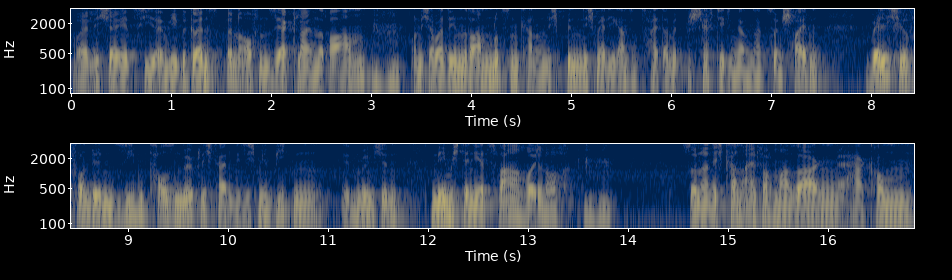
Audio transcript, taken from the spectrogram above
Weil ich ja jetzt hier irgendwie begrenzt bin auf einen sehr kleinen Rahmen mhm. und ich aber den Rahmen nutzen kann. Und ich bin nicht mehr die ganze Zeit damit beschäftigt, den ganzen Tag zu entscheiden, welche von den 7000 Möglichkeiten, die sich mir bieten in München, nehme ich denn jetzt wahr heute noch? Mhm. Sondern ich kann einfach mal sagen, ja komm,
